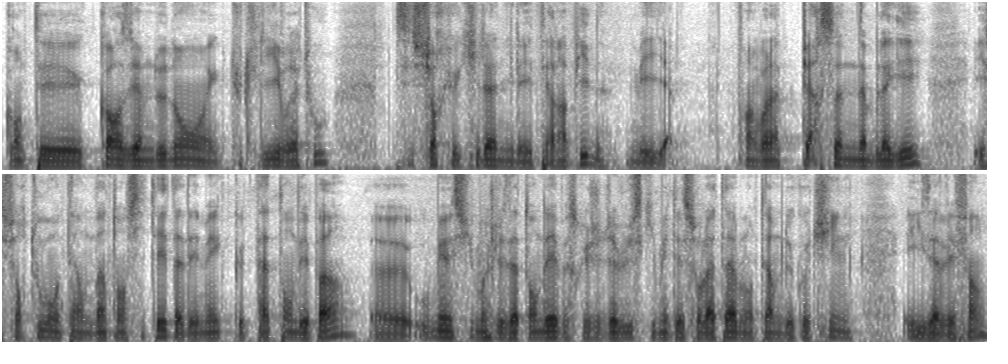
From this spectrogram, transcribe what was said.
quand t'es corps et âme dedans et que tu te livres et tout, c'est sûr que Killan, il a été rapide, mais il y a, enfin voilà, personne n'a blagué. Et surtout en termes d'intensité, tu as des mecs que t'attendais pas, euh, ou même si moi je les attendais parce que j'ai déjà vu ce qu'ils mettaient sur la table en termes de coaching et ils avaient faim,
